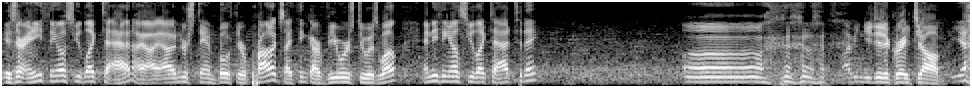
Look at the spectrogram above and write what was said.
Is there anything else you'd like to add? I, I understand both your products. I think our viewers do as well. Anything else you'd like to add today? Uh, I mean, you did a great job. yeah,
